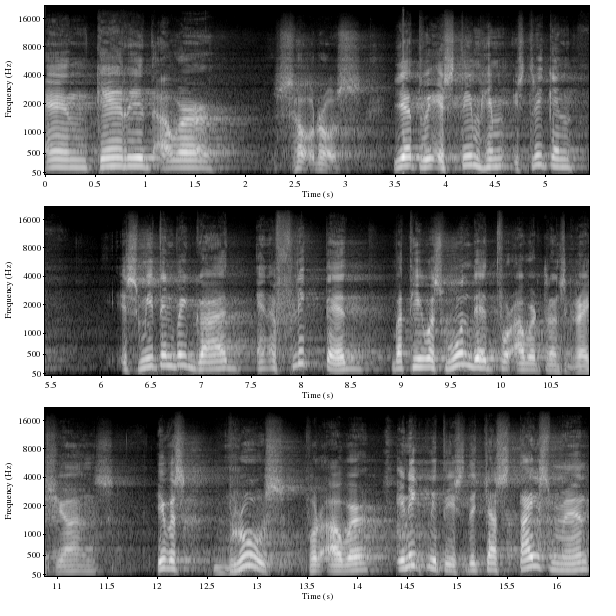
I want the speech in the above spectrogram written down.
and carried our sorrows. Yet we esteem Him stricken, smitten by God, and afflicted, but He was wounded for our transgressions. He was bruised for our iniquities. The chastisement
